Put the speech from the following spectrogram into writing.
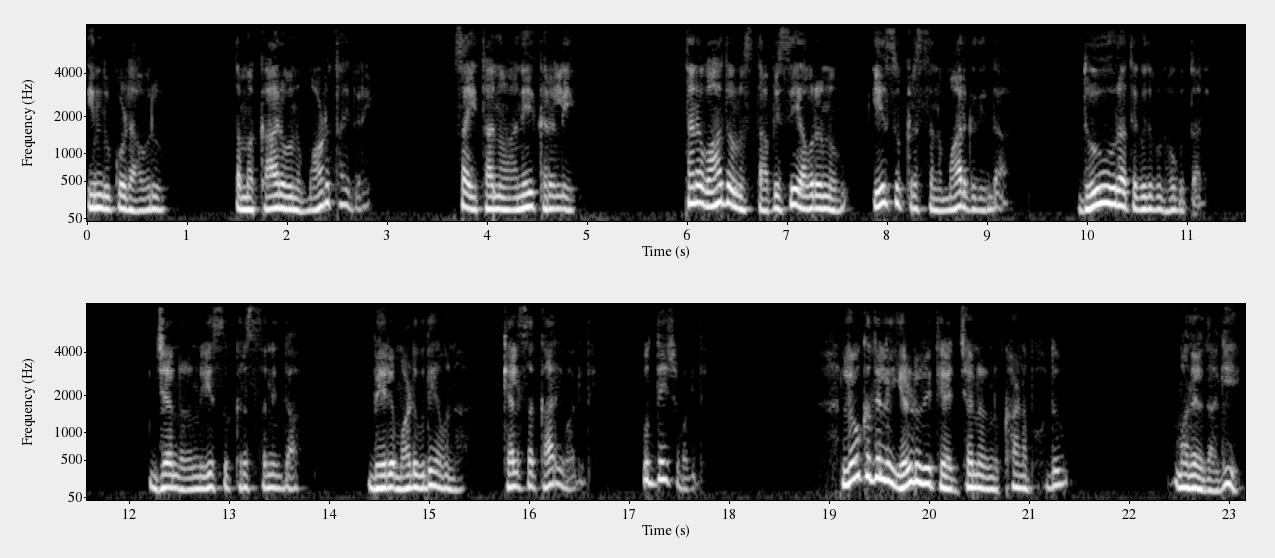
ಇಂದು ಕೂಡ ಅವರು ತಮ್ಮ ಕಾರ್ಯವನ್ನು ಮಾಡುತ್ತಿದ್ದಾರೆ ಸೈತಾನ ಅನೇಕರಲ್ಲಿ ತನ್ನ ವಾದವನ್ನು ಸ್ಥಾಪಿಸಿ ಅವರನ್ನು ಯೇಸುಕ್ರಿಸ್ತನ ಮಾರ್ಗದಿಂದ ದೂರ ತೆಗೆದುಕೊಂಡು ಹೋಗುತ್ತಾನೆ. ಜನರನ್ನು ಯೇಸು ಕ್ರಿಸ್ತನಿಂದ ಬೇರೆ ಮಾಡುವುದೇ ಅವನ ಕೆಲಸ ಕಾರ್ಯವಾಗಿದೆ, ಉದ್ದೇಶವಾಗಿದೆ. ಲೋಕದಲ್ಲಿ ಎರಡು ರೀತಿಯ ಜನರನ್ನು ಕಾಣಬಹುದು. ಮೊದಲದಾಗಿ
